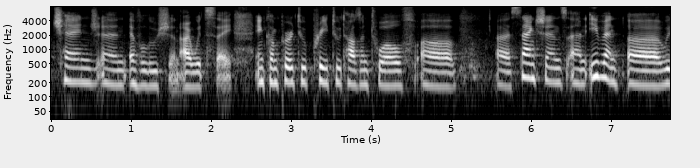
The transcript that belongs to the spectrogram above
change and evolution, I would say, in compared to pre-2012 uh, sanctions, and even uh, we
